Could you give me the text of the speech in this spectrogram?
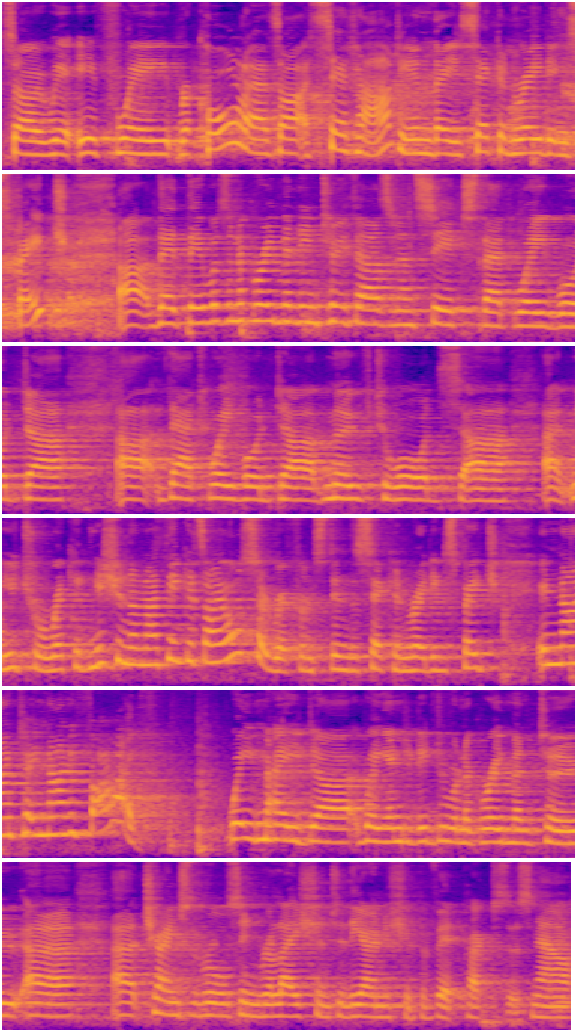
So we, if we recall, as I set out in the second reading speech, uh, that there was an agreement in 2006 that we would uh, uh, that we would uh, move towards uh, uh, mutual recognition. And I think, as I also referenced in the second reading speech, in 1995, we made uh, we entered into an agreement to uh, uh, change the rules in relation to the ownership of vet practices. Now,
